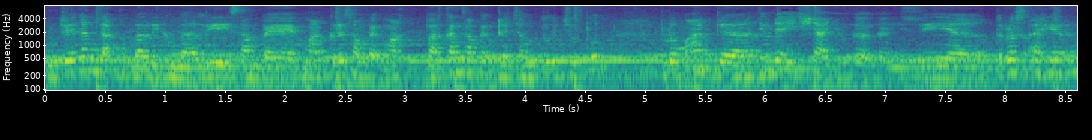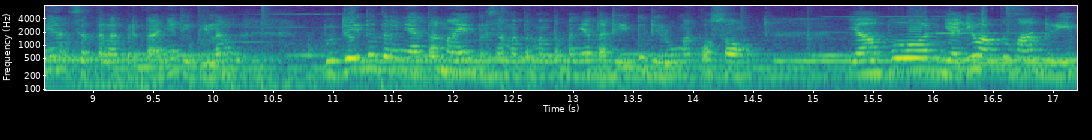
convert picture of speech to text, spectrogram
Bude kan nggak kembali-kembali sampai maghrib sampai mag- bahkan sampai udah jam 7 pun belum ada Berarti udah Isya juga guys. Iya, terus akhirnya setelah bertanya dibilang Bude itu ternyata main bersama teman-temannya tadi itu di rumah kosong. Ya ampun, jadi waktu maghrib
